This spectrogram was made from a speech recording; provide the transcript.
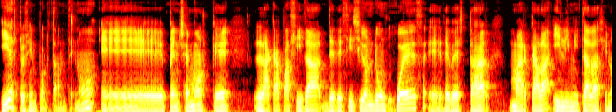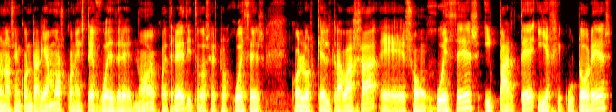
Y esto es importante, ¿no? Eh, pensemos que la capacidad de decisión de un juez eh, debe estar marcada y limitada, si no nos encontraríamos con este juez Dredd, ¿no? El juez Dredd y todos estos jueces con los que él trabaja eh, son jueces y parte y ejecutores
